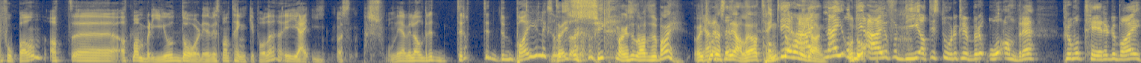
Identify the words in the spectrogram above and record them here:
i fotballen, at, eh, at man blir jo dårligere hvis man tenker på det. Jeg altså, personlig, jeg ville aldri dratt til Dubai, liksom. Det er sykt mange som drar til Dubai. Og jeg Jeg tror nesten det. de alle har tenkt over det en gang. Nei, og, og det er jo fordi at de store klubber og andre promoterer Dubai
